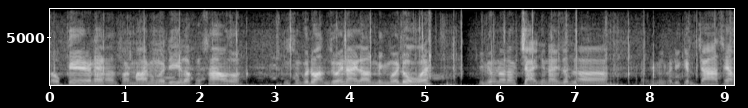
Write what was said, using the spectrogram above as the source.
Dạ, ok, cái này là thoải mái, mọi người đi là không sao rồi. Nhưng xuống cái đoạn dưới này là mình mới đổ ấy. Thì nước nó đang chảy như này rất là đấy, thì mình phải đi kiểm tra xem.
